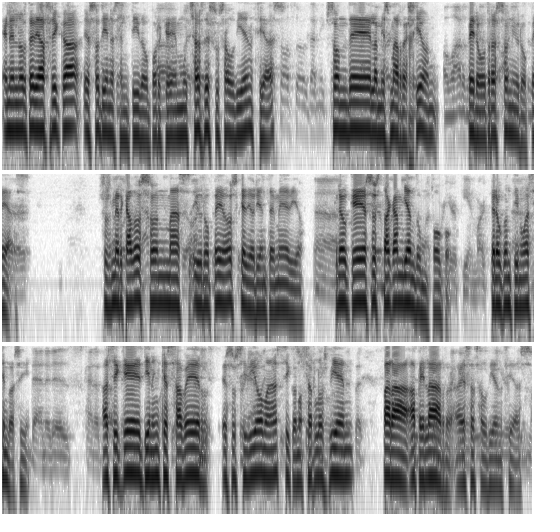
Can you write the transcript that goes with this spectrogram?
En el norte de África eso tiene sentido porque muchas de sus audiencias son de la misma región, pero otras son europeas. Sus mercados son más europeos que de Oriente Medio. Creo que eso está cambiando un poco, pero continúa siendo así. Así que tienen que saber esos idiomas y conocerlos bien para apelar a esas audiencias.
